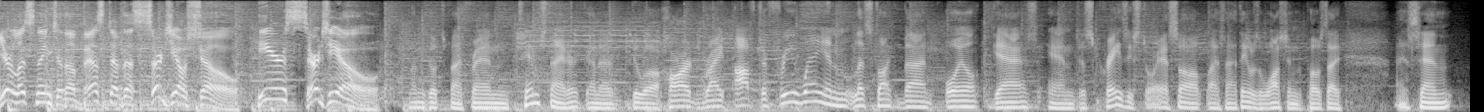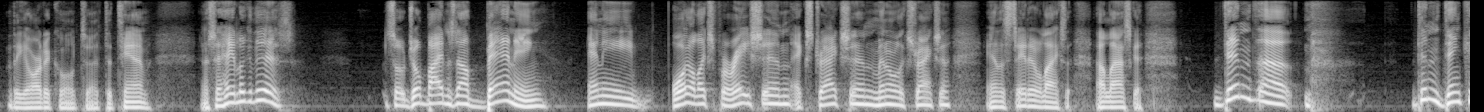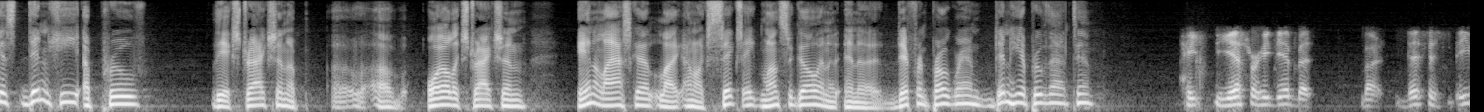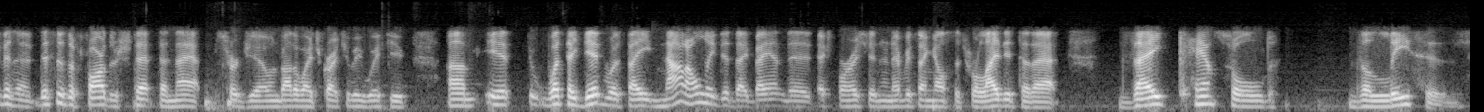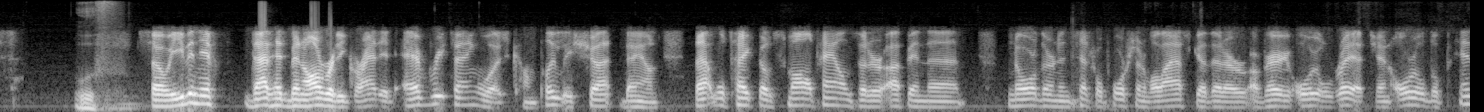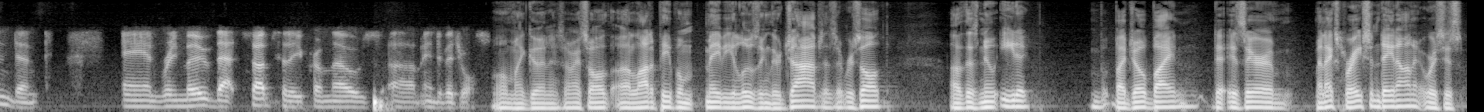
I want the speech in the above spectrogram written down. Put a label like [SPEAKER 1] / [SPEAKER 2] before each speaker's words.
[SPEAKER 1] You're listening to the best of the Sergio Show. Here's Sergio.
[SPEAKER 2] Let me go to my friend Tim Snyder. Gonna do a hard right off the freeway, and let's talk about oil, gas, and just crazy story I saw last night. I think it was the Washington Post. I, I sent the article to, to Tim, and I said, "Hey, look at this." So Joe Biden's now banning any oil exploration, extraction, mineral extraction in the state of Alaska. Didn't uh, didn't Dinkins didn't he approve the extraction of, uh, of oil extraction in Alaska like I don't know like six eight months ago in a, in a different program? Didn't he approve that, Tim?
[SPEAKER 3] He yes, sir, he did, but but this is even a this is a farther step than that, Sergio. And by the way, it's great to be with you. Um, it what they did was they not only did they ban the exploration and everything else that's related to that, they canceled the leases.
[SPEAKER 2] Oof.
[SPEAKER 3] So even if that had been already granted, everything was completely shut down. That will take those small towns that are up in the northern and central portion of Alaska that are, are very oil rich and oil dependent and remove that subsidy from those um, individuals.
[SPEAKER 2] Oh my goodness! All right, so a lot of people may be losing their jobs as a result of this new edict by Joe Biden. Is there an expiration date on it, or is just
